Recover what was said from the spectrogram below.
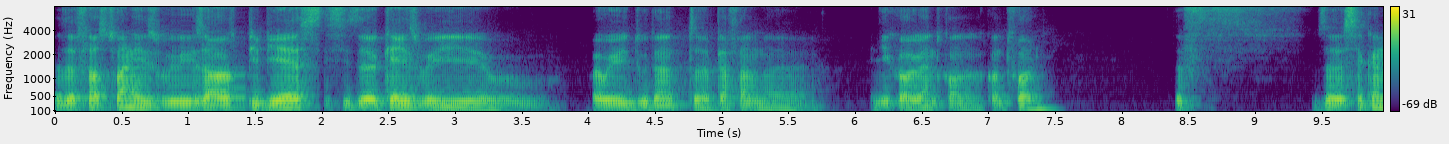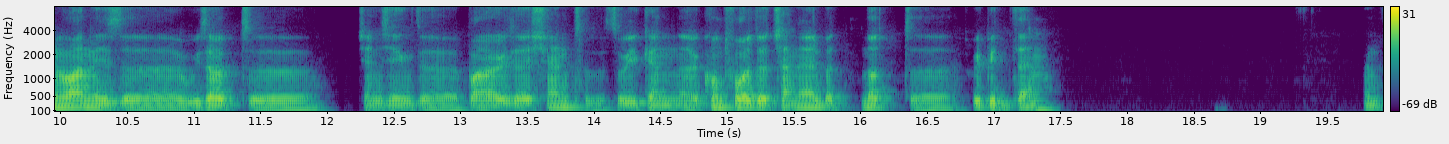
The first one is without PBS. This is the case we where we do not uh, perform uh, any coherent con control. The, the, second one is uh, without changing the polarization to, so we can control the channel but not repeat them. And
